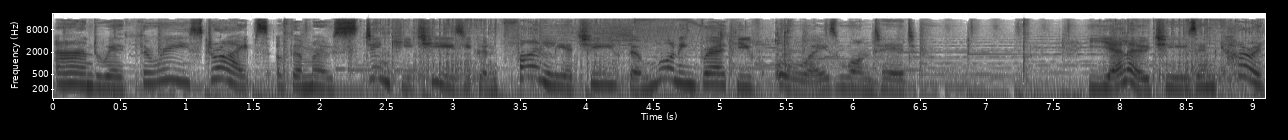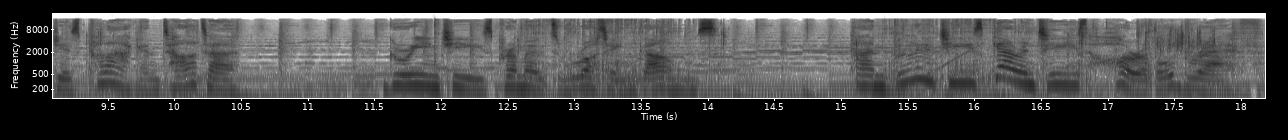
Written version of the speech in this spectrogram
And with three stripes of the most stinky cheese, you can finally achieve the morning breath you've always wanted. Yellow cheese encourages plaque and tartar. Green cheese promotes rotting gums. And blue cheese guarantees horrible breath.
